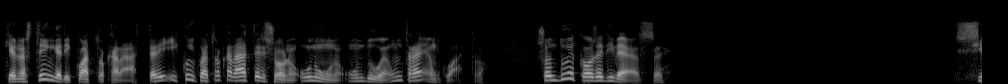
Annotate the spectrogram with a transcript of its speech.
che è una stringa di 4 caratteri, i cui 4 caratteri sono un 1, un 2, un 3 e un 4. Sono due cose diverse. Si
